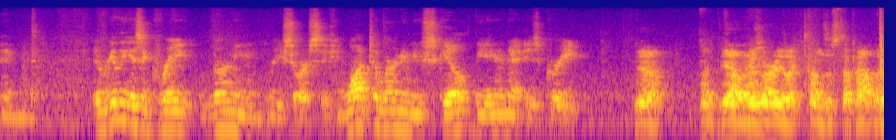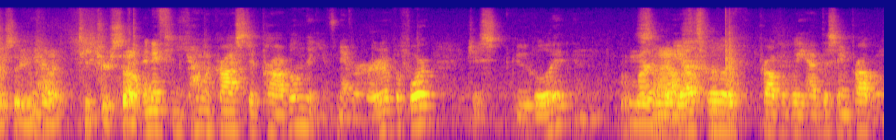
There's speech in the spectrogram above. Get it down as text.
and it really is a great learning resource. If you want to learn a new skill, the internet is great. Yeah. But yeah, there's already like tons of stuff out there, so you can Yeah. kind of teach yourself And if you come across a problem that you've never heard of before, just Google it, and somebody else will probably have the same problem.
